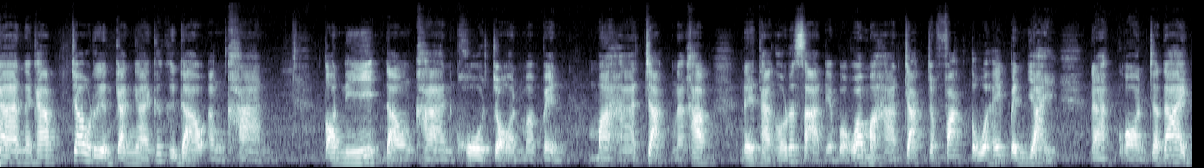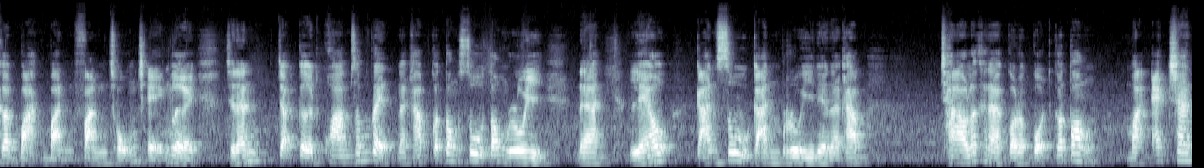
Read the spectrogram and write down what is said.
งานนะครับ เจ้าเรือนการงานก็คือดาวอังคาร ตอนนี้ดาวอังคารโคจรมาเป็นมหาจักรนะครับ ในทางโหราศาสตร์เนี่ยบอกว่ามหาจักรจะฟักตัวให้เป็นใหญ่นะก่อนจะได้ก็บากบั่นฟันโฉงเฉงเลย ฉะนั้นจะเกิดความสำเร็จนะครับก็ต้องสู้ต้องลุยนะแล้วการสู้การลุยเนี่ยนะครับ ชาวลัคนากรกฎก็ต้องมาแอคชั่น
